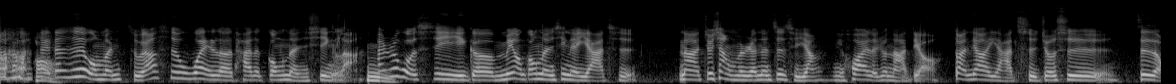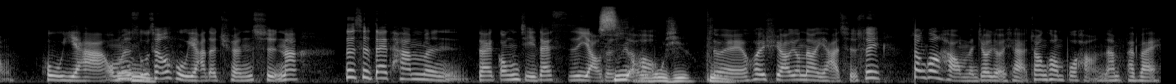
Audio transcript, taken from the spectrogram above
对，但是我们主要是为了它的功能性啦。它如果是一个没有功能性的牙齿，那就像我们人的智齿一样，你坏了就拿掉，断掉的牙齿就是这种。虎牙，我们俗称虎牙的犬齿，嗯、那这是在他们在攻击、在撕咬的时候，东西嗯、对，会需要用到牙齿，所以状况好我们就留下来，状况不好那拜拜，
